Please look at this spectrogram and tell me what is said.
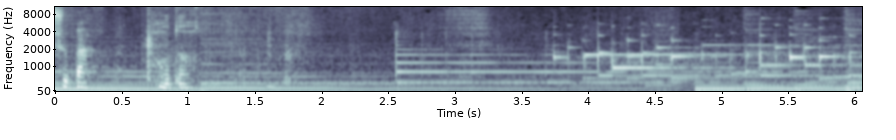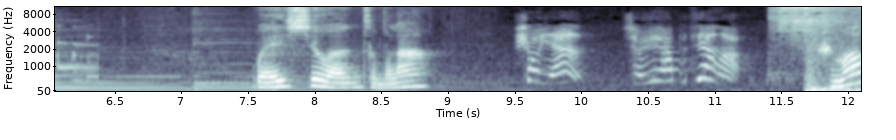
去办。好的。喂，希文，怎么啦？少言，小月牙不见了。什么？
